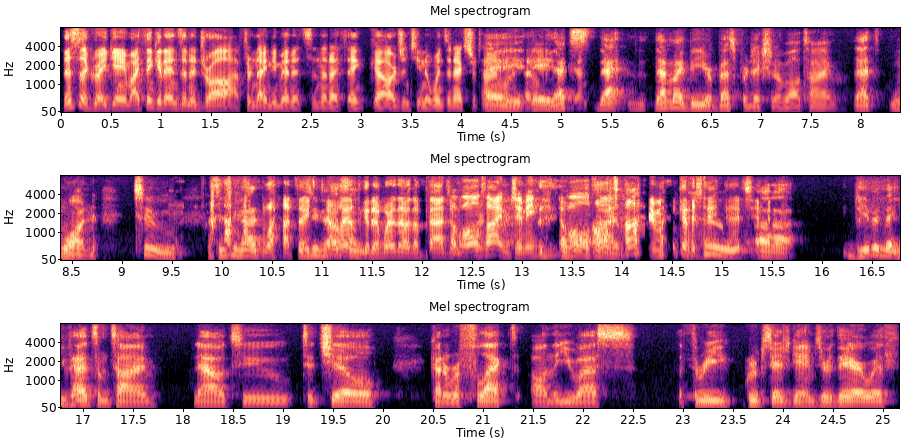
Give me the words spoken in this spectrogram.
this is a great game. I think it ends in a draw after 90 minutes, and then I think uh, Argentina wins an extra time. Hey, hey that's that that might be your best prediction of all time. That's one. Two, since you've had, wow, thanks, you've had some, I'm gonna wear that with a badge of, of all time, Jimmy. Of, of all, time. time. I'm gonna Two, take that. Uh, given that you've had some time now to to chill, kind of reflect on the U.S. the three group stage games. You're there with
